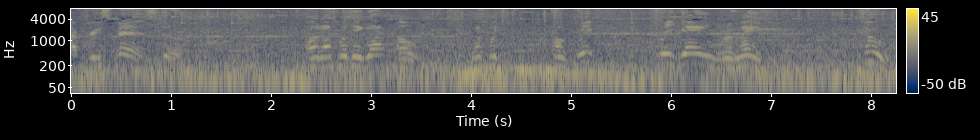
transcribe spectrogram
got free spins still. Oh, that's what they got? Oh, that's what. Oh, three, three games remain. Two.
